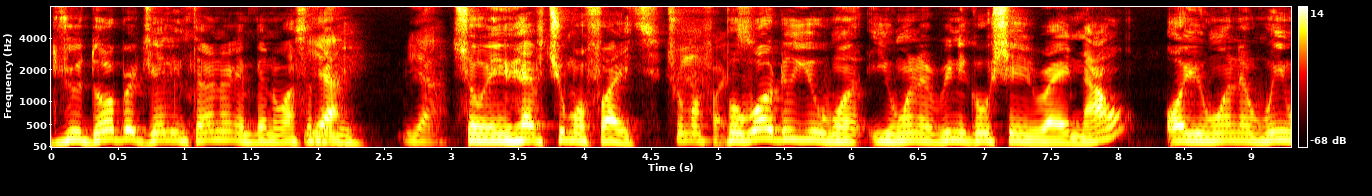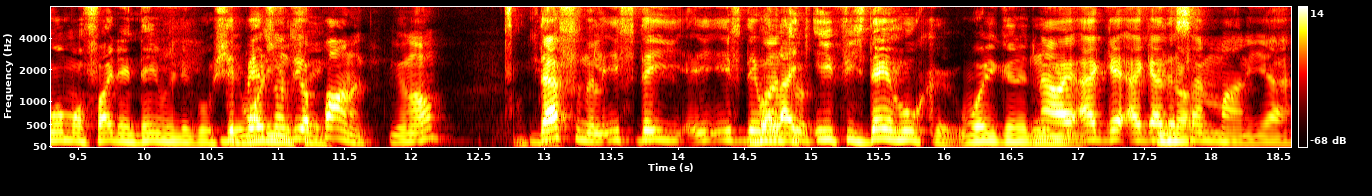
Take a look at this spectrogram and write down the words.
Drew Dober, Jalen Turner, and Benoit Saint Yeah. Yeah. So you have two more fights. Two more fights. But what do you want? You want to renegotiate right now, or you want to win one more fight and then renegotiate? what Depends do on you the think? opponent, you know? Definitely. If they if they but want like, to if it's Dan Hooker, what are you gonna do? No, I, I get I got the know- same money, yeah.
